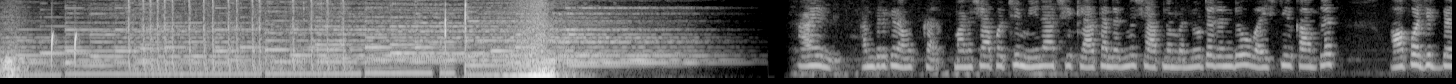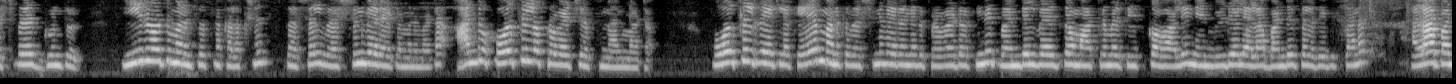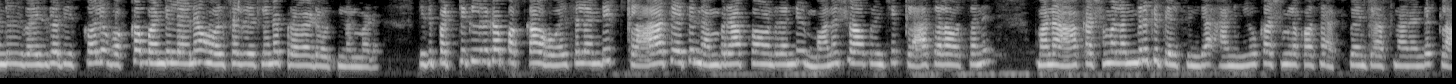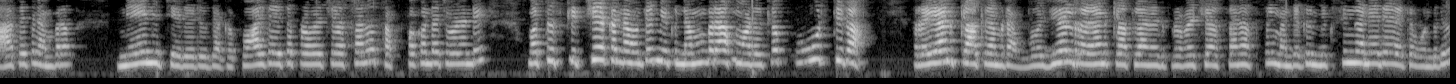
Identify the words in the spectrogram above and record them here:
Hi అండి. అందరికీ నమస్కారం. మన షాప్ వచ్చి Meenakshi cloth and Redmi shop number నూట రెండు Vaishnavi complex opposite best price Guntur. ఈ రోజు మనం చూసిన collection special western wear item అనమాట అండ్ హోల్సేల్లో ప్రొవైడ్ చేస్తున్నాను అనమాట హోల్సేల్ రేట్లకే మనకు వెస్ట్రన్ వేర్ అనేది ప్రొవైడ్ అవుతుంది. బండిల్ వైజ్గా మాత్రమే తీసుకోవాలి. నేను వీడియోలో ఎలా బండిల్స్ అలా చూపిస్తానో అలా బండిల్ వైజ్గా తీసుకోవాలి. ఒక్క బండిల్ అయినా హోల్సేల్ రేట్లోనే ప్రొవైడ్ అవుతుంది అనమాట ఇది పర్టికులర్గా పక్కా హోల్సేల్ అండి. క్లాత్ అయితే నెంబర్ ఆఫ్గా ఉంటుందండి. మన షాప్ నుంచి క్లాత్ ఎలా వస్తుంది మన కస్టమర్లందరికీ తెలిసిందే. అండ్ న్యూ కస్టమర్ల కోసం ఎక్స్ప్లెయిన్ చేస్తున్నానండి. క్లాత్ అయితే నెంబర్ నేను ఇచ్చే రేటు దగ్గర క్వాలిటీ అయితే ప్రొవైడ్ చేస్తాను. తప్పకుండా చూడండి. మొత్తం స్కిచ్ చేయకుండా ఉంటే మీకు నెంబర్ ఆఫ్ మోడల్స్లో పూర్తిగా రయాన్ క్లాత్లు అనమాట. ఒరిజినల్ రయాన్ క్లాత్లు అనేది ప్రొవైడ్ చేస్తాను. అసలు మన దగ్గర మిక్సింగ్ అనేది అయితే ఉండదు.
